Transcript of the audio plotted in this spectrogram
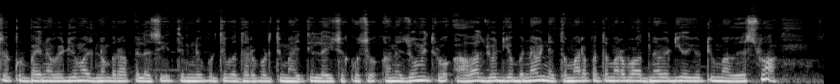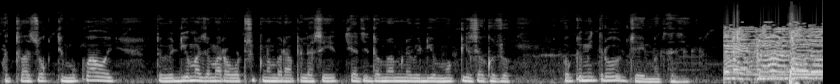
શકુરભાઈના વિડીયોમાં જ નંબર આપેલા છે, તેમની ઉપરથી વધારે પડતી માહિતી લઈ શકો છો. અને જો મિત્રો, આવા જ વીડિયો બનાવીને તમારા પર તમારા બળદના વીડિયો યુટ્યુબમાં વેચવા અથવા શોખથી મૂકવા હોય તો વિડીયોમાં જ અમારા વોટ્સઅપ નંબર આપેલા છે. ત્યાંથી તમે અમને વીડિયો મોકલી શકો છો. ઓકે મિત્રો, જય માતાજી.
